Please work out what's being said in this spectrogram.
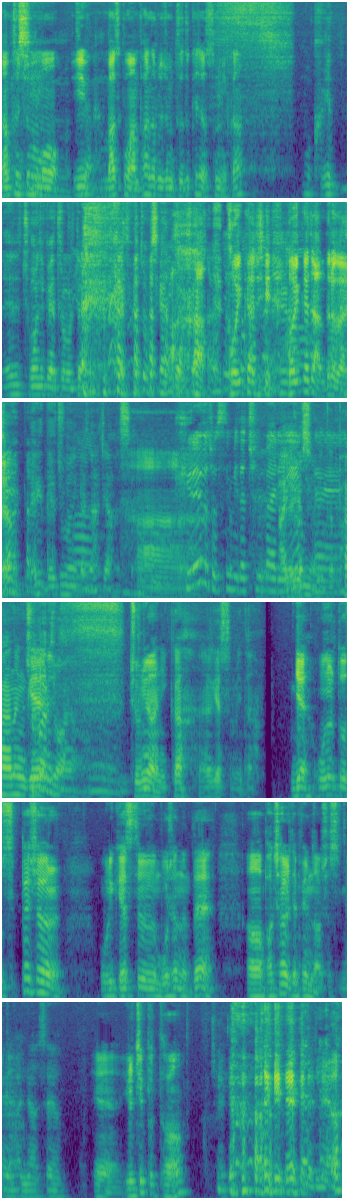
아무튼 좀 뭐이 티가 나는 마스크 완판으로 좀 두둑해졌습니까? 뭐 그게 내 주머니까지 들어올 때까지 좀 시간이 걸려. 아, 거기까지 거기까지 안 들어가요? 내, 내 주머니까지는 아. 아직 안 왔어요. 아, 그래도 좋습니다 출발이. 아, 그럼요. 알겠습니다. 파는 게 출발이 좋아요. 음. 중요하니까 알겠습니다. 예, 오늘 또 스페셜 우리 게스트 모셨는데 어, 박찬일 대표님 네, 나오셨습니다. 안녕하세요. 예, 일찍부터 이렇게 됐네요.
